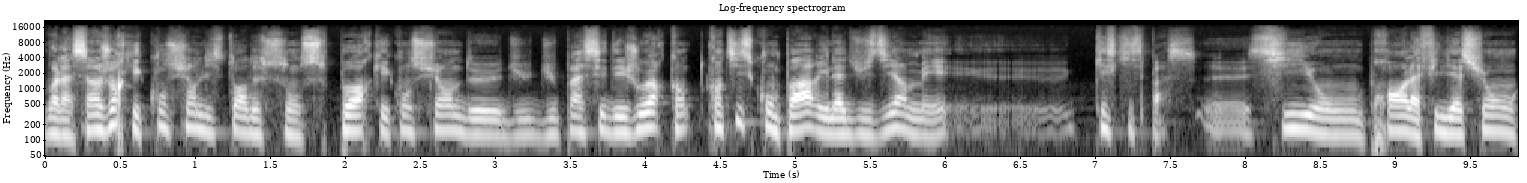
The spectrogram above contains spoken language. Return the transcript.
voilà, c'est un joueur qui est conscient de l'histoire de son sport, qui est conscient du, passé des joueurs. Quand, quand il se compare, il a dû se dire, mais qu'est-ce qui se passe? Euh, Si on prend l'affiliation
